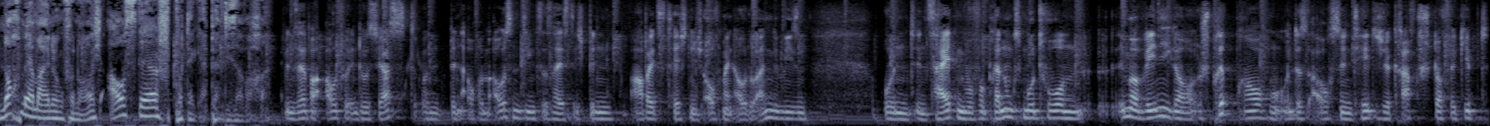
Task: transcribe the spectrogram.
Noch mehr Meinungen von euch aus der Sputnik-App in dieser Woche. Ich bin selber Autoenthusiast und bin auch im Außendienst. Das heißt, ich bin arbeitstechnisch auf mein Auto angewiesen. Und in Zeiten, wo Verbrennungsmotoren immer weniger Sprit brauchen und es auch synthetische Kraftstoffe gibt,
